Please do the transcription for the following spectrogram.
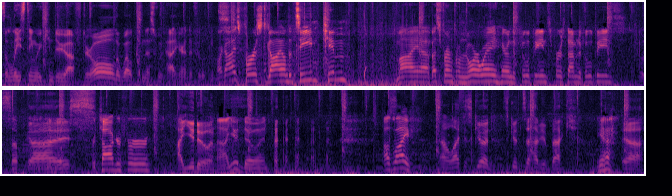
it's the least thing we can do after all the welcomeness we've had here in the Philippines. All right guys, first guy on the team, Kim, my uh, best friend from Norway here in the Philippines. First time in the Philippines. What's up guys? Photographer. How you doing? How you doing? How's life? Yeah, life is good. It's good to have you back. Yeah. Yeah.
